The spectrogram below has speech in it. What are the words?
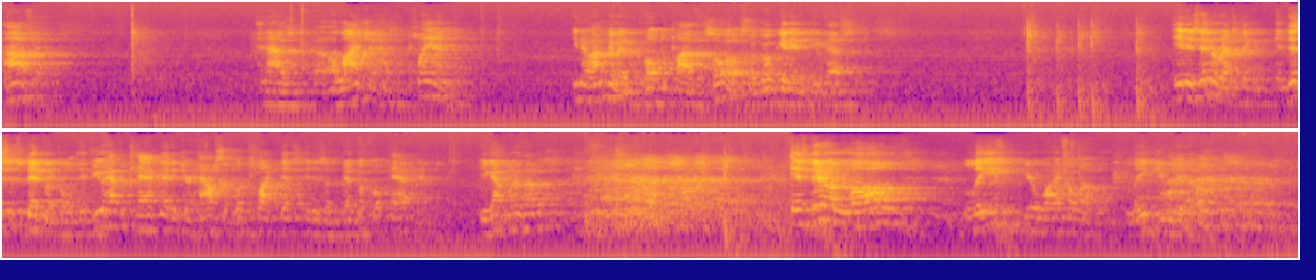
of it. And as Elijah has a plan, you know, I'm going to multiply this oil, so go get empty vessels. It is interesting, and this is biblical. If you have a cabinet at your house that looks like this, it is a biblical cabinet. You got one of those? is there a law? Leave your wife alone. Leave Julia alone.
